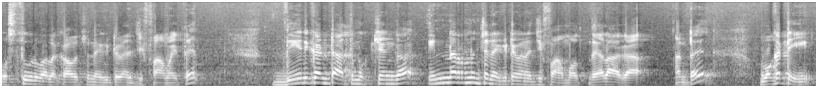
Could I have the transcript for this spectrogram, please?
వస్తువుల వల్ల కావచ్చు నెగిటివ్ ఎనర్జీ ఫామ్ అయితే దీనికంటే అతి ముఖ్యంగా ఇన్నర్ నుంచి నెగిటివ్ ఎనర్జీ ఫామ్ అవుతుంది. ఎలాగా? అంటే ఒకటి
